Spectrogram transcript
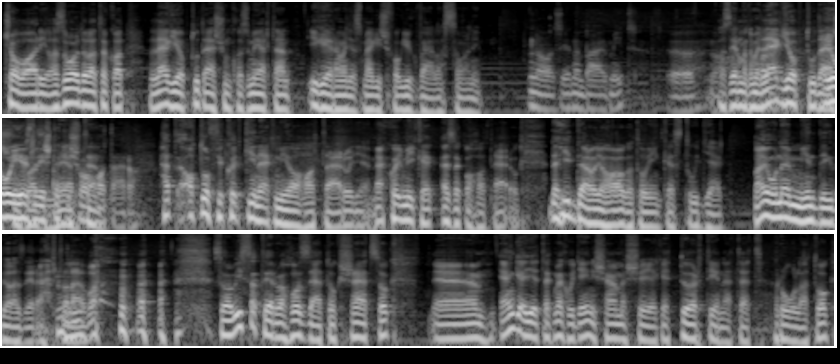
csavarja az oldalatokat, legjobb tudásunkhoz mérten ígérem, hogy ezt meg is fogjuk válaszolni. Na, azért nem bármit. Na, Azért mondtam, hogy legjobb tudás. Jó érzésnek is van határa. Hát attól függ, hogy kinek mi a határ, ugye? Meg hogy mik ezek a határok. De hidd el, hogy a hallgatóink ezt tudják. Na jó, nem mindig, de azért általában. Mm. szóval visszatérve hozzátok, srácok, eh, engedjétek meg, hogy én is elmeséljek egy történetet rólatok,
